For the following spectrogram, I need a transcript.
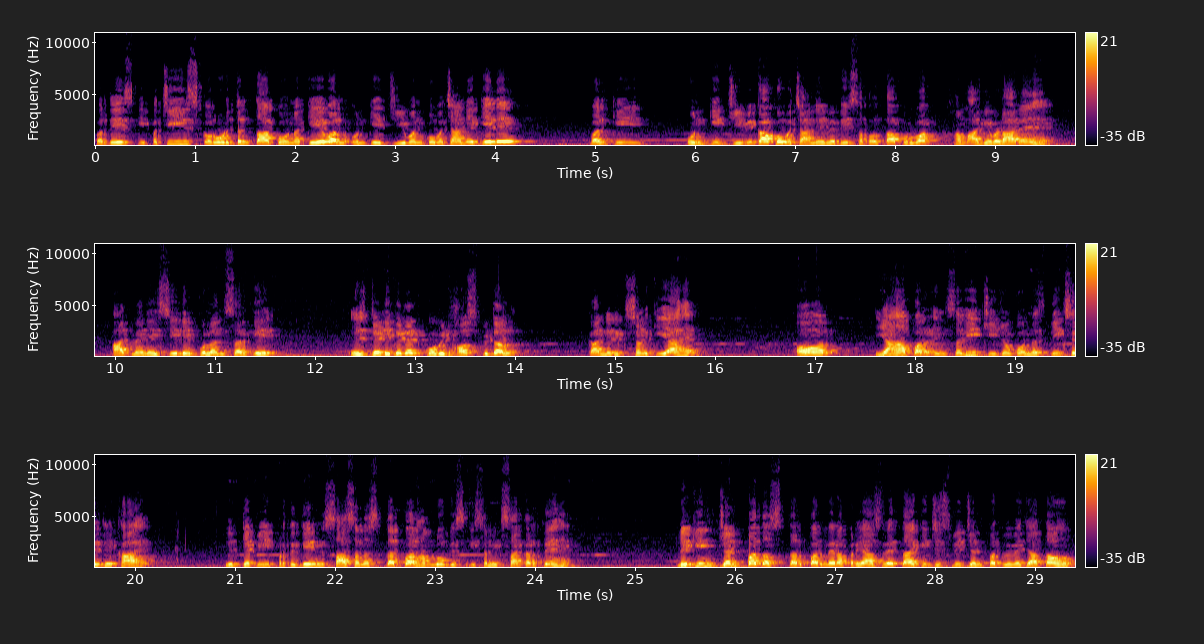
प्रदेश की 25 करोड़ जनता को न केवल उनके जीवन को बचाने के लिए, बल्कि उनकी जीविका को बचाने में भी सफलतापूर्वक हम आगे बढ़ा रहे हैं। आज मैंने इसीलिए बुलंदसर के इस डेडिकेटेड कोविड हॉस्पिटल का निरीक्षण किया है और यहाँ पर इन सभी चीज़ों को नज़दीक से देखा है। यद्यपि प्रतिदिन शासन स्तर पर हम लोग इसकी समीक्षा करते हैं, लेकिन जनपद स्तर पर मेरा प्रयास रहता है कि जिस भी जनपद में मैं जाता हूँ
